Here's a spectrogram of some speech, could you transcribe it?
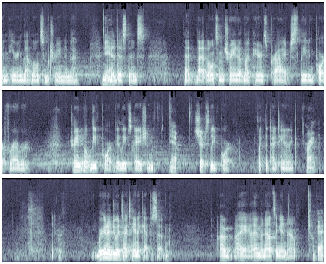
and hearing that lonesome train in the in the distance, that that lonesome train of my parents' pride, just leaving port forever. Trains don't leave port; they leave station. Yeah. Ships leave port, like the Titanic. Right. Yeah. We're gonna do a Titanic episode. I'm I, I'm announcing it now. Okay.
